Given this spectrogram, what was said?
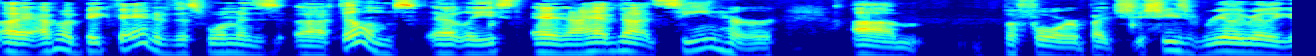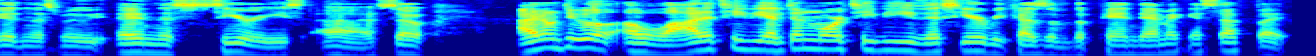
I, I'm a big fan of this woman's uh, films, at least, and I have not seen her um, before, but she, she's really, really good in this movie, in this series. Uh, so I don't do a, a lot of TV. I've done more TV this year because of the pandemic and stuff, but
